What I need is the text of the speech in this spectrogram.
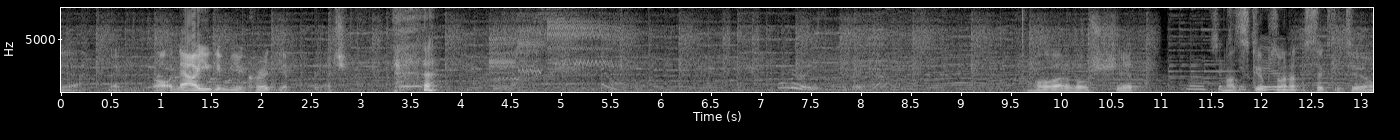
Yeah, thank you. Oh, now you give me a crit, you bitch. I wonder what he's gonna A whole lot of those shit. do. Mm, Not Scoops went up to 62.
